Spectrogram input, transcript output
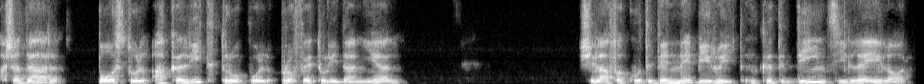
Așadar, postul a călit trupul profetului Daniel și l-a făcut de nebiruit, încât dinții leilor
